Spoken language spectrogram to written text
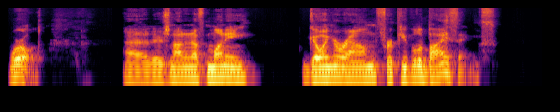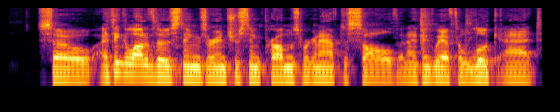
world. Uh, there's not enough money going around for people to buy things. So I think a lot of those things are interesting problems we're going to have to solve. And I think we have to look at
